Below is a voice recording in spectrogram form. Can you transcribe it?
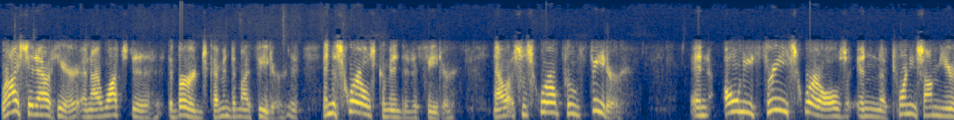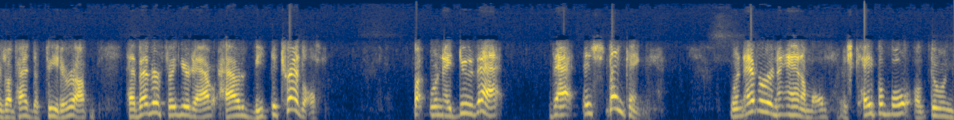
When I sit out here and I watch the, the birds come into my feeder, and the squirrels come into the feeder, now it's a squirrel proof feeder. And only three squirrels in the 20 some years I've had to feed her up have ever figured out how to beat the treadle. But when they do that, that is thinking. Whenever an animal is capable of doing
